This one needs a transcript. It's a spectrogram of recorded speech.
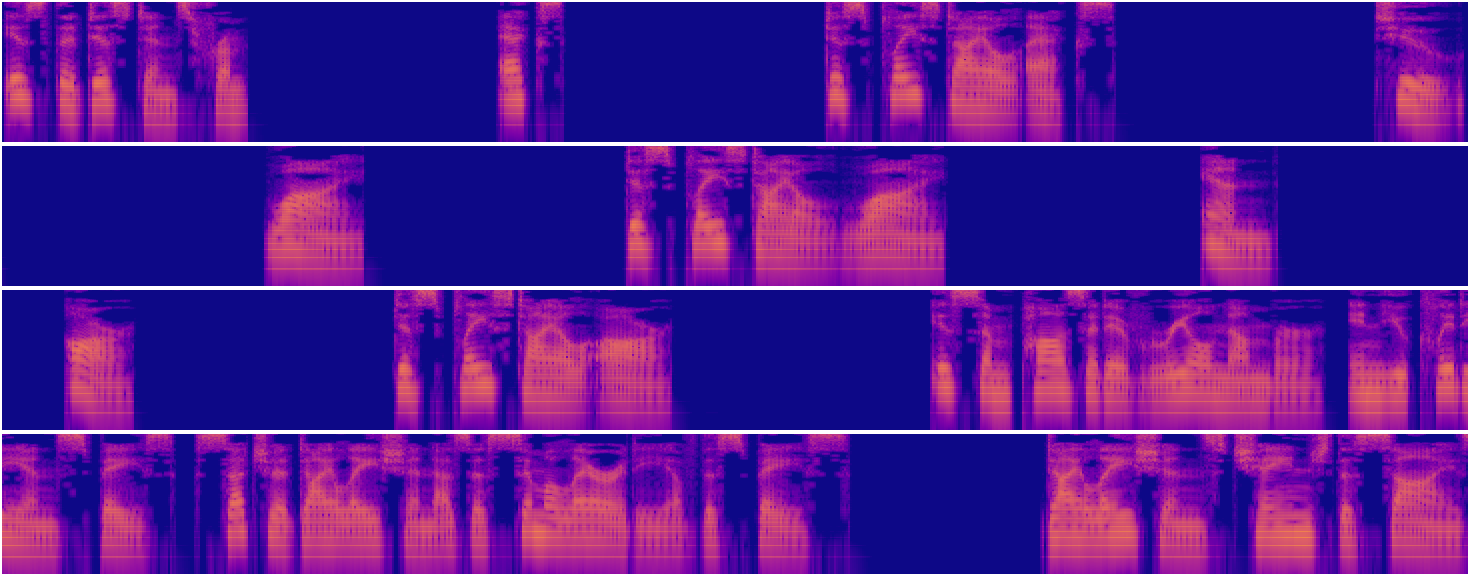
is the distance from x display style x to y display style y and r display style r is some positive real number. In Euclidean space, such a dilation is a similarity of the space. Dilations change the size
